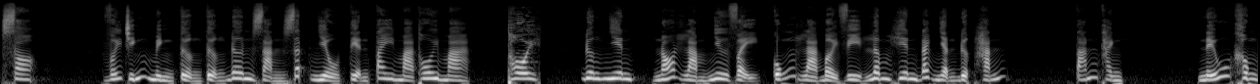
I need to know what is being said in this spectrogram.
so. Với chính mình tưởng tượng đơn giản rất nhiều tiện tay mà thôi mà. Thôi, đương nhiên, nó làm như vậy cũng là bởi vì Lâm Hiên đã nhận được hắn. Tán thành. Nếu không,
